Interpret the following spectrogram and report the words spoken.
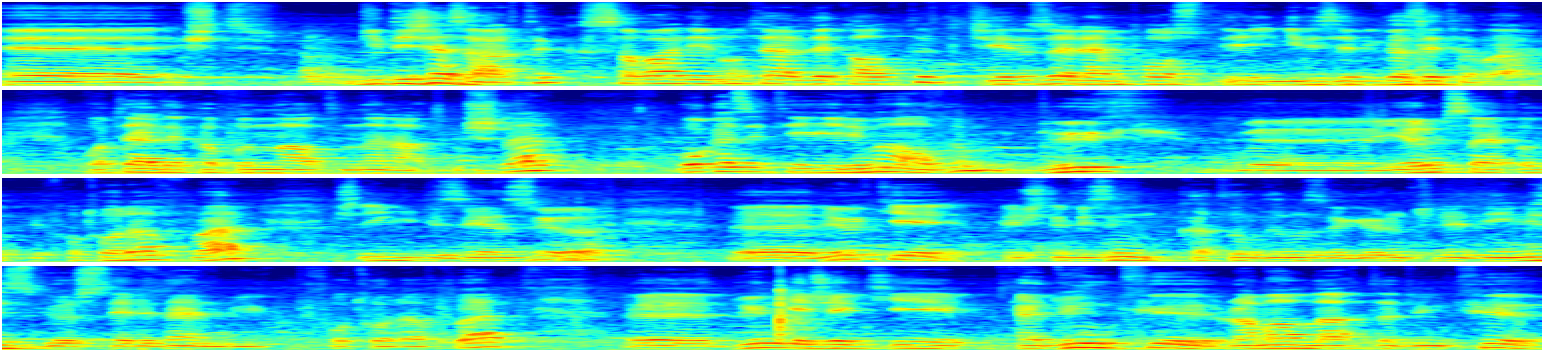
e, işte gideceğiz artık. Sabahleyin otelde kalktık. Jerusalem Post diye İngilizce bir gazete var. Otelde kapının altından atmışlar. O gazeteyi elime aldım. Büyük e, yarım sayfalık bir fotoğraf var. İşte İngilizce yazıyor. E, diyor ki işte bizim katıldığımız ve görüntülediğimiz gösteriden büyük bir fotoğraf var. E, dün geceki, e, dünkü Ramallah'ta dünkü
